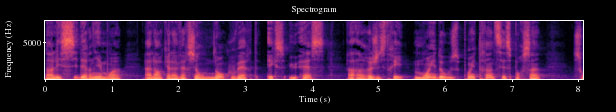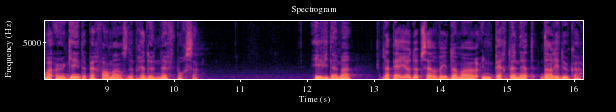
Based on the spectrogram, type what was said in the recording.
dans les six derniers mois, alors que la version non couverte XUS a enregistré moins 12,36 soit un gain de performance de près de 9 Évidemment, la période observée demeure une perte nette dans les deux cas.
